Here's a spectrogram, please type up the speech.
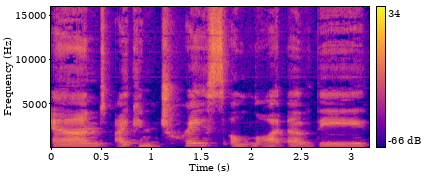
And I can trace a lot of the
